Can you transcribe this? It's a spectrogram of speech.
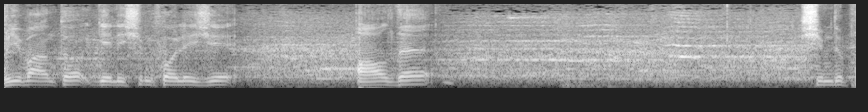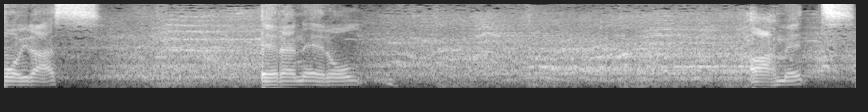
Ribando Gelişim Koleji aldı. Şimdi Poyraz. Eren Erol. Ahmet.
